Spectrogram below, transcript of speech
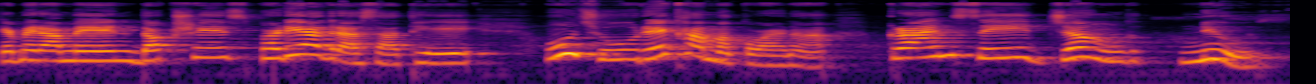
કેમેરામેન દક્ષેશ ભડિયાદરા સાથે હું છું રેખા મકવાણા ક્રાઇમ સે જંગ ન્યૂઝ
